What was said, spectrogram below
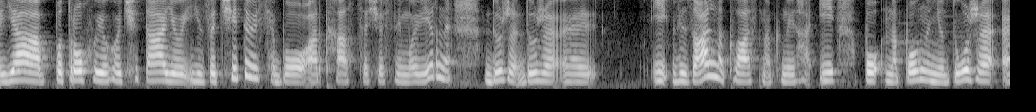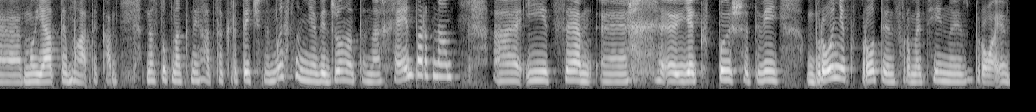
Я потроху його читаю і зачитуюся, бо артхас це щось неймовірне. Дуже дуже і візуально класна книга, і по наповненню дуже е, моя тематика. Наступна книга це критичне мислення від Джонатана Хейберна. Е, і це, е, як пише твій бронік проти інформаційної зброї. Е,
